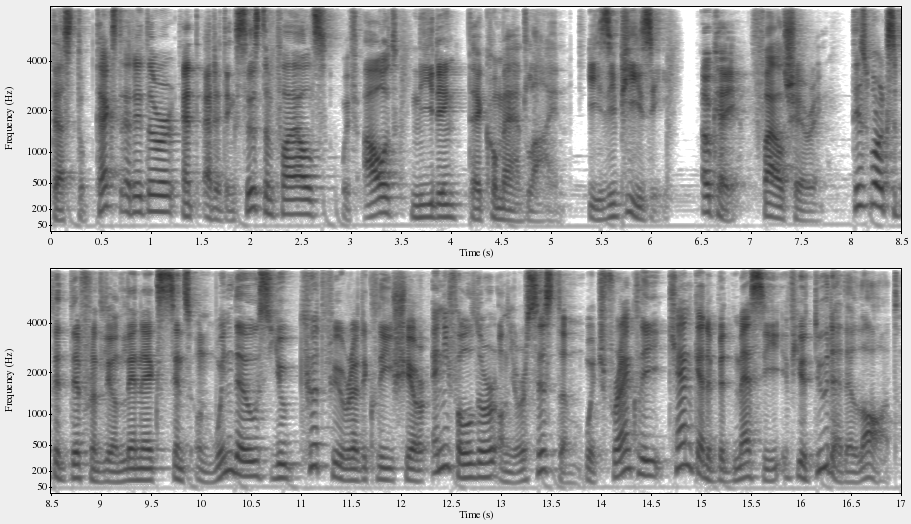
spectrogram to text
desktop text editor and editing system files without needing the command line. Easy peasy. Okay, file sharing. This works a bit differently on Linux since on Windows you could theoretically share any folder on your system, which frankly can get a bit messy if you do that a lot.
